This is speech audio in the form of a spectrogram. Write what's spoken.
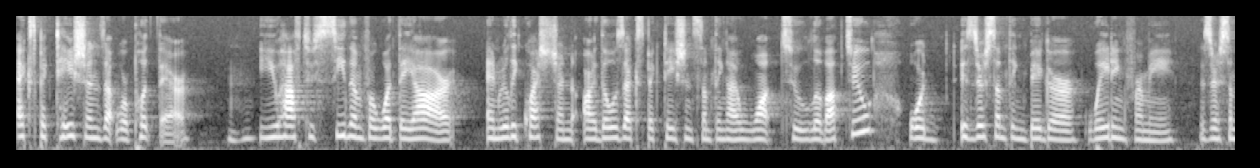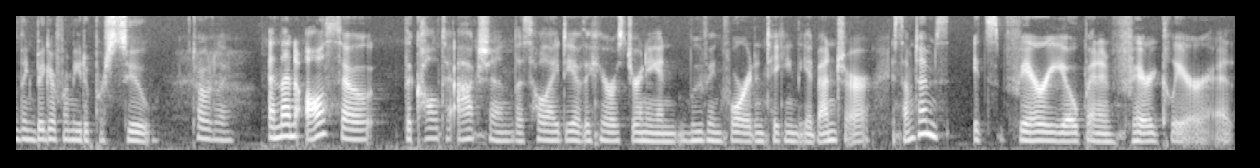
expectations that were put there. Mm-hmm. You have to see them for what they are and really question are those expectations something I want to live up to? Or is there something bigger waiting for me? Is there something bigger for me to pursue? Totally. And then also the call to action, this whole idea of the hero's journey and moving forward and taking the adventure. Sometimes it's very open and very clear at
